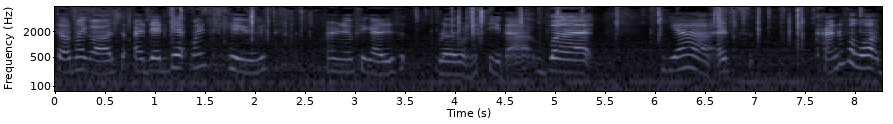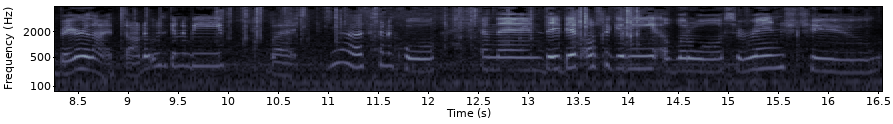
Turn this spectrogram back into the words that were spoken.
that was my gauze, I did get my tooth. I don't know if you guys really want to see that, but yeah, it's kind of a lot bigger than I thought it was going to be, but yeah, that's kind of cool. And then they did also give me a little syringe to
